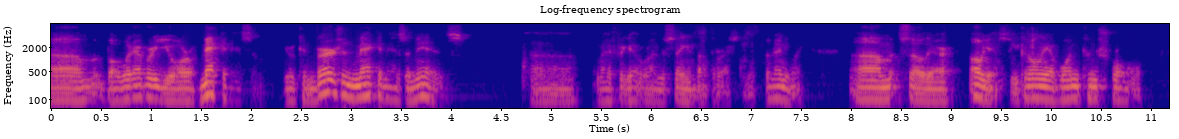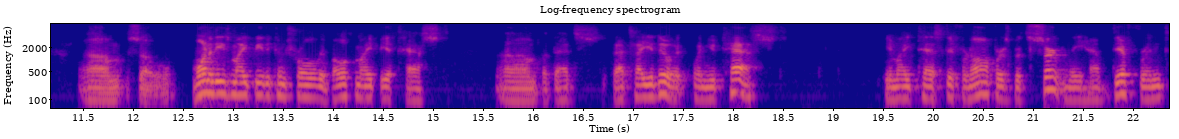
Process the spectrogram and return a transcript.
Um, but whatever your mechanism, your conversion mechanism is, uh, and I forget what I was saying about the rest of it. But anyway, um, so there. Oh yes, you can only have one control. Um, so one of these might be the control. They both might be a test. Um, but that's that's how you do it. When you test, you might test different offers, but certainly have different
